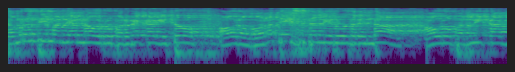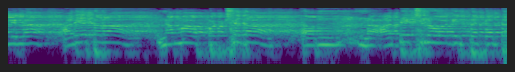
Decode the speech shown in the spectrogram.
ಸಮೃದ್ಧಿ ಮಂಜನ್ ಅವರು ಬರಬೇಕಾಗಿತ್ತು. ಅವರ ಹೊರ ದೇಶದಲ್ಲಿ ಇರುವುದರಿಂದ ಅವರು ಬರ್ಲಿಕ್ಕಾಗ್ಲಿಲ್ಲ. ಅದೇ ತರ ನಮ್ಮ ಪಕ್ಷದ ಅಧ್ಯಕ್ಷರು ಆಗಿರ್ತಕ್ಕಂಥ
